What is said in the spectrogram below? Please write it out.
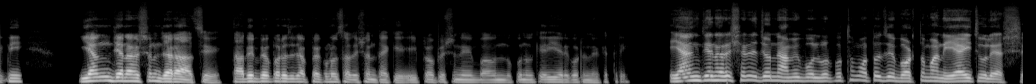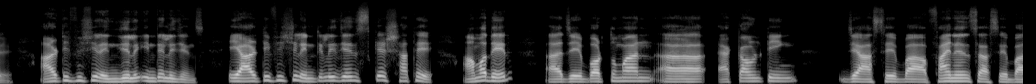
আপনি ইয়াং জেনারেশন যারা আছে তাদের ব্যাপারে যদি আপনার কোনো সাজেশন থাকে এই প্রফেশনে বা অন্য কোনো ক্যারিয়ার গঠনের ক্ষেত্রে? ইয়াং জেনারেশনের জন্য আমি বলব প্রথমত যে বর্তমান এআই চলে আসছে আর্টিফিশিয়াল ইন্টেলিজেন্স এই আর্টিফিশিয়াল ইন্টেলিজেন্সকে সাথে আমাদের যে বর্তমান অ্যাকাউন্টিং যে আছে বা ফাইন্যান্স আছে বা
